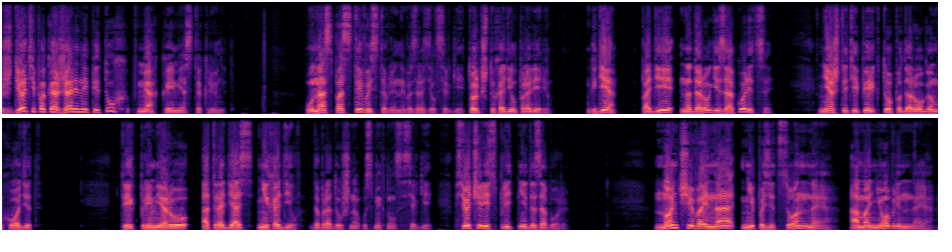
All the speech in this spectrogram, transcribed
«Ждете, пока жареный петух в мягкое место клюнет». «У нас посты выставлены», — возразил Сергей. «Только что ходил, проверил». «Где? Поди на дороге за околицей? Не теперь кто по дорогам ходит?» «Ты, к примеру, отродясь, не ходил», — добродушно усмехнулся Сергей. «Все через сплетни до забора». Нонче война не позиционная, а маневренная,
